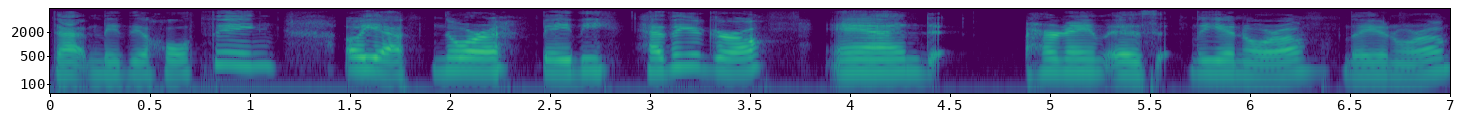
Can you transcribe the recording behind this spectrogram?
that may be a whole thing. Oh, yeah, Nora, baby, having a girl. And her name is Leonora. Leonora.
